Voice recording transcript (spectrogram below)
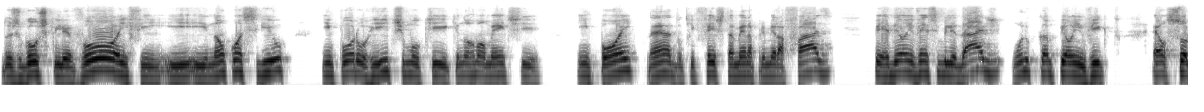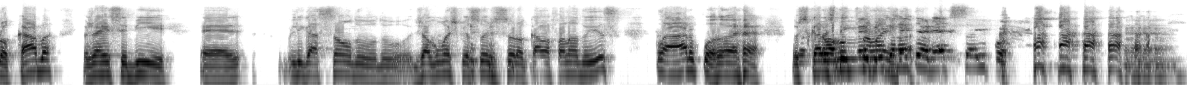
dos gols que levou, enfim, e, e, não conseguiu impor o ritmo que, que normalmente impõe, né, do que fez também na primeira fase. Perdeu a invencibilidade, o único campeão invicto é o Sorocaba. Eu já recebi é, ligação do, do, de algumas pessoas de Sorocaba falando isso. Claro, pô. É, os caras têm que falar. na internet isso aí, pô.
